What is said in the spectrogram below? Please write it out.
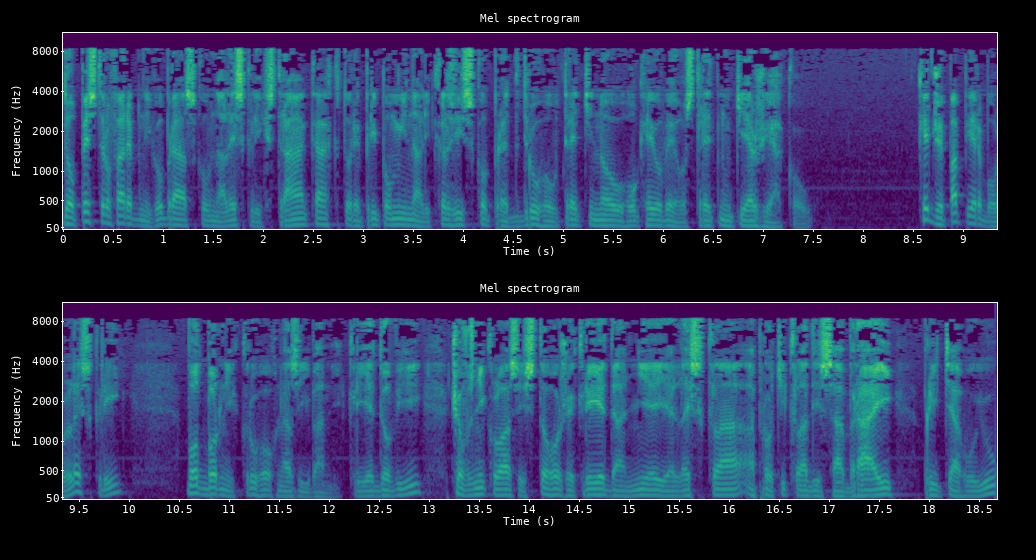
do pestrofarebných obrázkov na lesklých stránkach, ktoré pripomínali krzisko pred druhou tretinou hokejového stretnutia žiakov. Keďže papier bol lesklý, v odborných kruhoch nazývaný kriedový, čo vzniklo asi z toho, že krieda nie je lesklá a protiklady sa vraj priťahujú,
